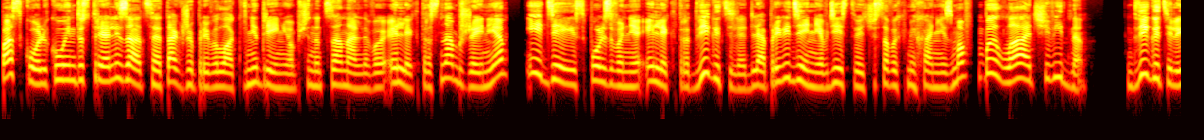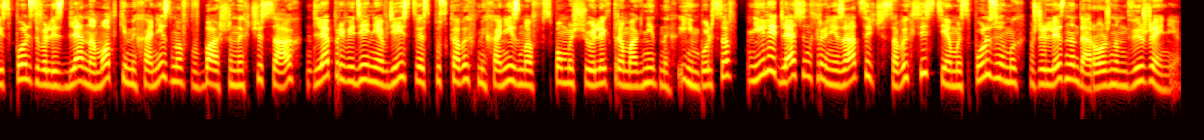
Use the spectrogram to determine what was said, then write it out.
Поскольку индустриализация также привела к внедрению общенационального электроснабжения, идея использования электродвигателя для приведения в действие часовых механизмов была очевидна. Двигатели использовались для намотки механизмов в башенных часах, для приведения в действие спусковых механизмов с помощью электромагнитных импульсов или для синхронизации часовых систем, используемых в железнодорожном движении.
